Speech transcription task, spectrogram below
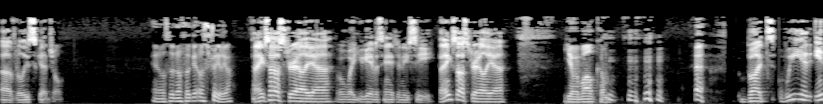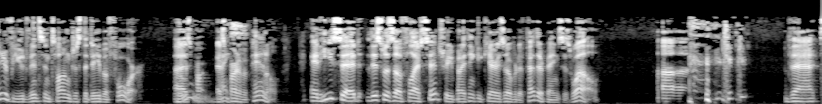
of release schedule. And also don't forget Australia. Thanks, Australia. Oh, wait, you gave us Anthony C. Thanks, Australia. You're welcome. but we had interviewed Vincent Tong just the day before uh, as, par- nice. as part of a panel. And he said this was a Flash Sentry, but I think it carries over to Feather Bangs as well. Uh, that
